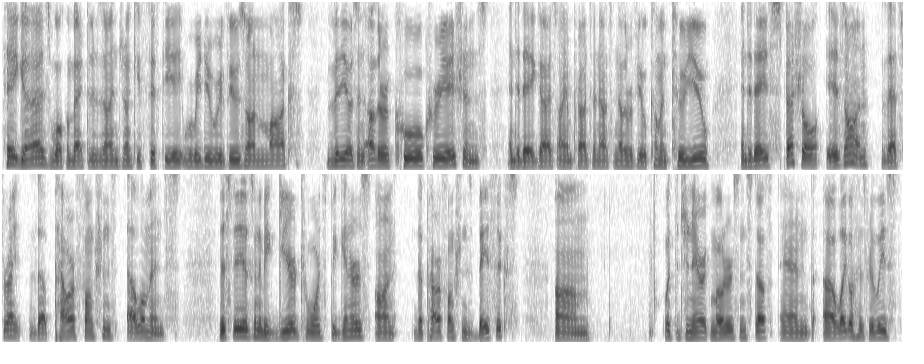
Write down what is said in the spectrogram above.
Hey guys, welcome back to Design Junkie 58 where we do reviews on MOCs, videos, and other cool creations. And today guys, I am proud to announce another review coming to you. And today's special is on, that's right, the Power Functions Elements. This video is going to be geared towards beginners on the Power Functions basics. Um, with the generic motors and stuff and uh, Lego has released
